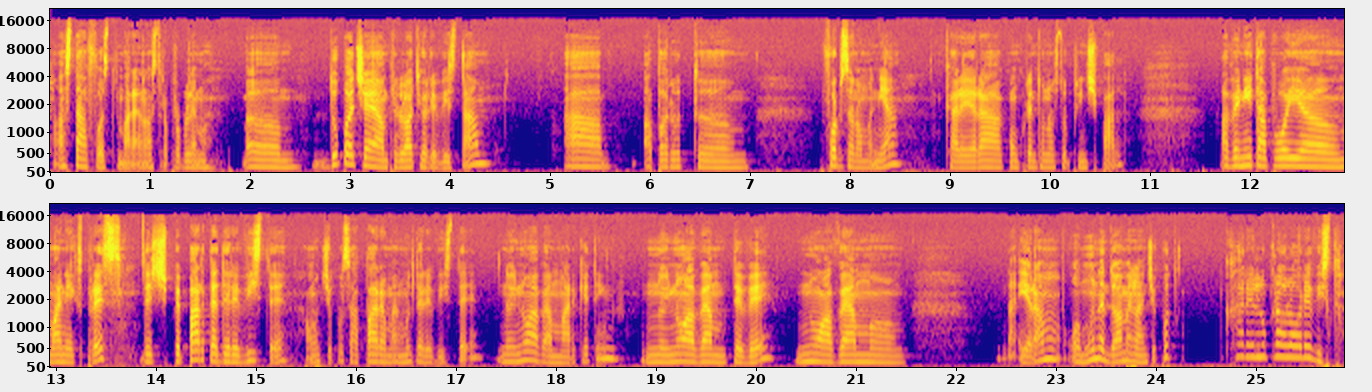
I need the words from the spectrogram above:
Asta a fost marea noastră problemă. Uh, după ce am preluat eu revista, a apărut uh, Forbes în România, care era concurentul nostru principal. A venit apoi uh, Money Express, deci pe partea de reviste au început să apară mai multe reviste. Noi nu aveam marketing, noi nu aveam TV, nu aveam... Da, eram o mână de oameni la început care lucrau la o revistă.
